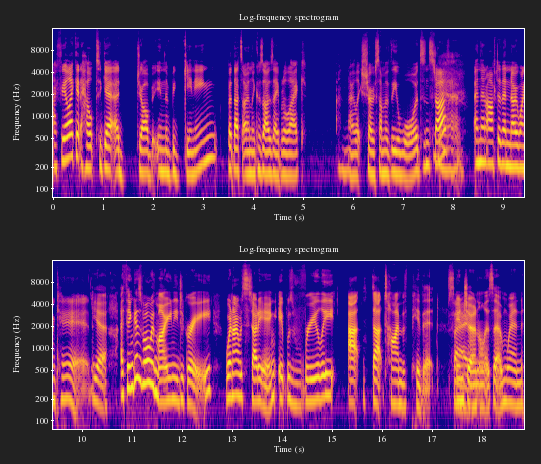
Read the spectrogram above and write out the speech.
I feel like it helped to get a job in the beginning, but that's only because I was able to like I don't know, like show some of the awards and stuff. Yeah. And then after then no one cared. Yeah. I think as well with my uni degree, when I was studying, it was really at that time of pivot. Same. in journalism when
